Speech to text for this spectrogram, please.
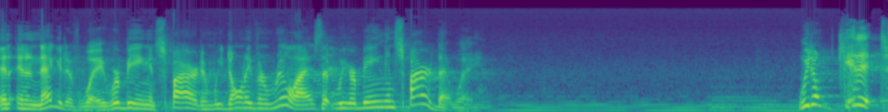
in, in, a negative way. We're being inspired and we don't even realize that we are being inspired that way. We don't get it.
